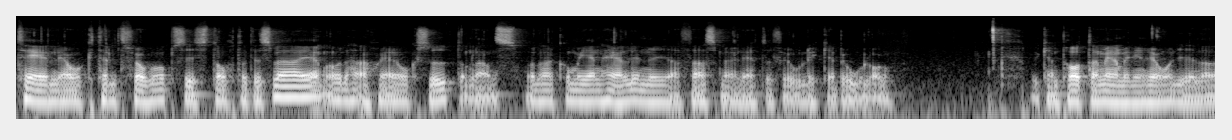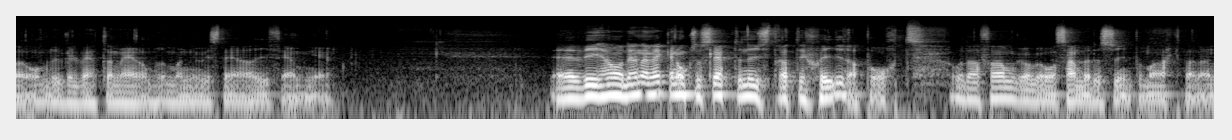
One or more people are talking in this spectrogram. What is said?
Telia och Tele2 har precis startat i Sverige och det här sker också utomlands. Och det här kommer ge en hel del nya affärsmöjligheter för olika bolag. Du kan prata mer med din rådgivare om du vill veta mer om hur man investerar i 5G. Eh, vi har denna veckan också släppt en ny strategirapport och där framgår vår samlade syn på marknaden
